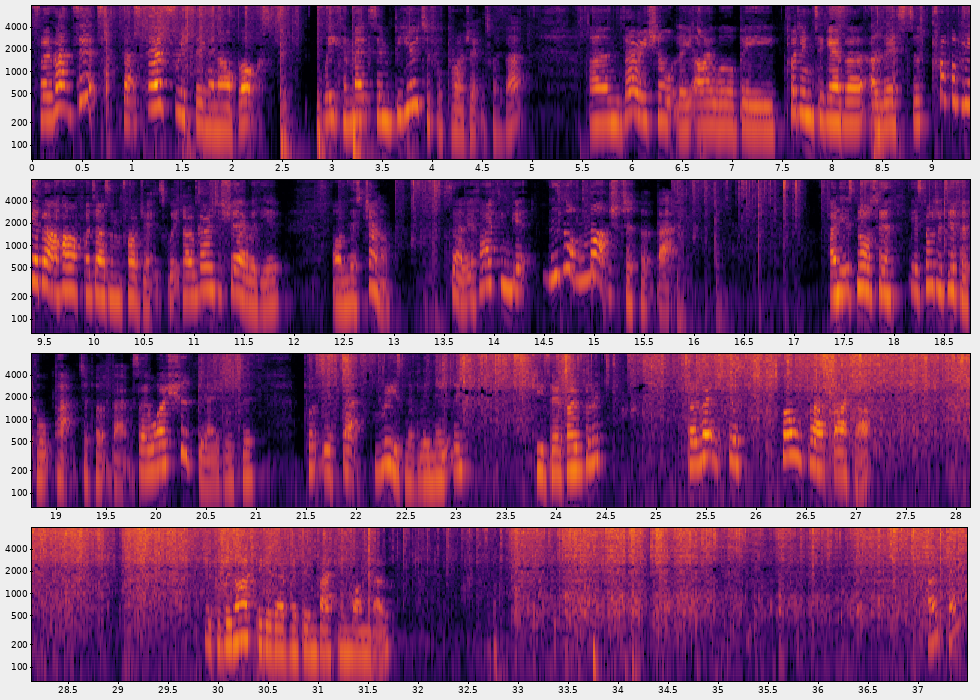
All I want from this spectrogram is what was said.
So that's it. That's everything in our box. We can make some beautiful projects with that. And very shortly I will be putting together a list of probably about half a dozen projects which I'm going to share with you on this channel. So if I can get, there's not much to put back. And it's not a it's not a difficult pack to put back, so I should be able to put this back reasonably neatly, she says hopefully. So let's just fold that back up. It'll be nice to get everything back in one go. Okay.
